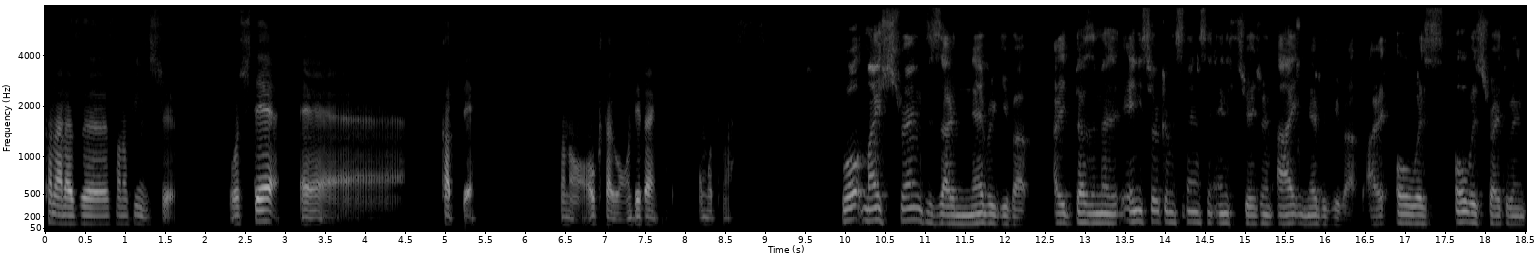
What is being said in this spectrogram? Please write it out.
必ずそのフィニッシュをして、えー勝って、そのオクタゴンを出たいなと思ってます。Well, my strength is I never give up. It doesn't matter any circumstance in any situation. I never give up. I always, always try to win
